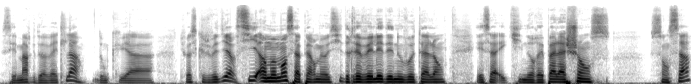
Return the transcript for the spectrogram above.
ces marques doivent être là? Donc il y a... Tu vois ce que je veux dire? Si un moment ça permet aussi de révéler des nouveaux talents et ça et qui n'auraient pas la chance sans ça,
